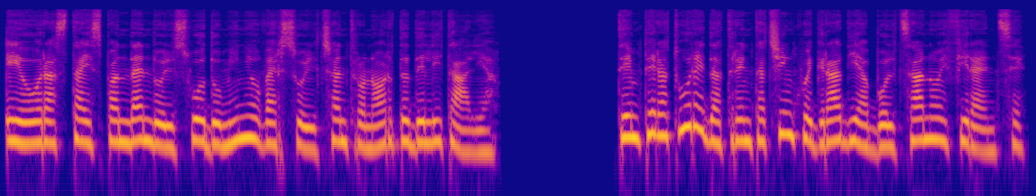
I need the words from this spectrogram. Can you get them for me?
E ora sta espandendo il suo dominio verso il centro-nord dell'Italia. Temperature da 35 gradi a Bolzano e Firenze,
